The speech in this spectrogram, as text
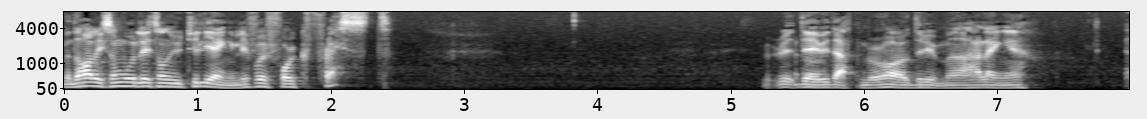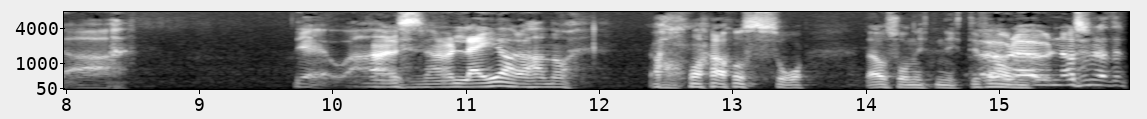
men det har liksom vært litt sånn utilgjengelig for folk flest. David Attenborough har jo drevet med det her lenge. ja. Jo, han er jo lei av det, han nå. Ja, han er jo så Det er jo så 1990 for Oh, ham. no, not another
